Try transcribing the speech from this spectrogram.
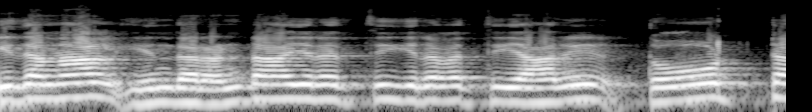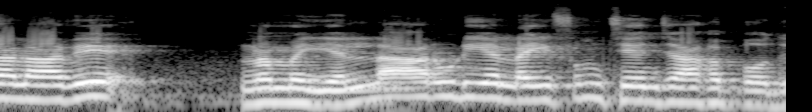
இதனால் இந்த ரெண்டாயிரத்தி இருபத்தி ஆறு டோட்டலாகவே நம்ம எல்லாருடைய லைஃப்பும் சேஞ்ச் ஆக போகுது.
